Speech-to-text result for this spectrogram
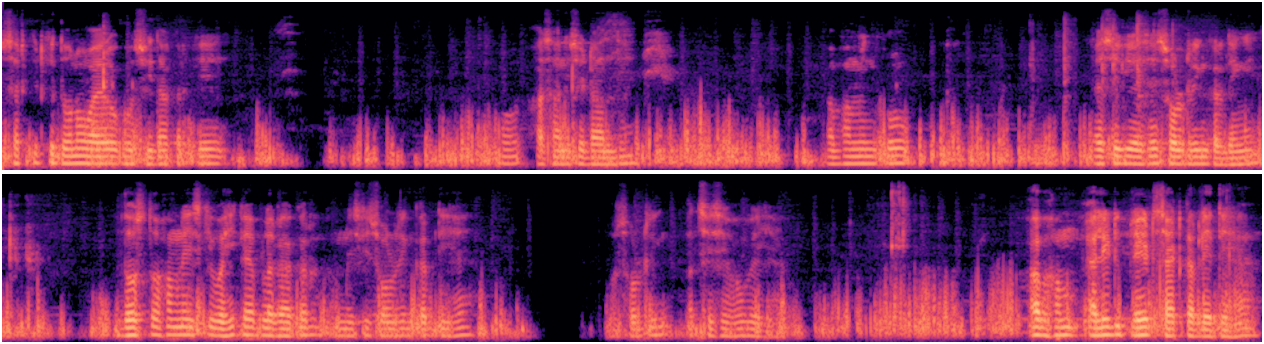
सर्किट के दोनों वायरों को सीधा करके और आसानी से डाल दें। अब हम इनको ऐसे के ऐसे सोल्डरिंग कर देंगे। दोस्तों, हमने इसकी वही कैप लगाकर हमने इसकी सोल्डरिंग कर दी है। और सोल्डरिंग अच्छे से हो गई है। अब हम एलईडी प्लेट सेट कर लेते हैं।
